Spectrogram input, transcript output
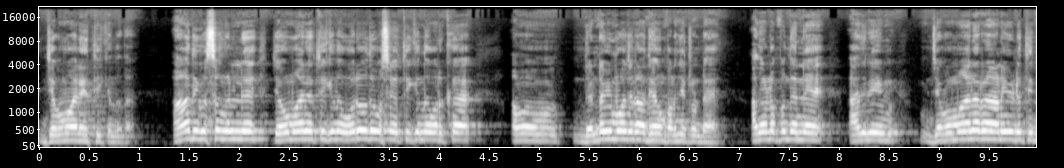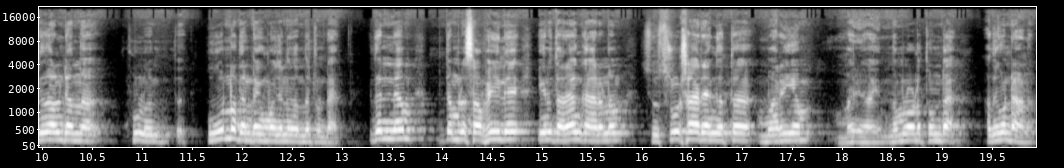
ജപമാല എത്തിക്കുന്നത്. ആ ദിവസങ്ങളിൽ ജപമാല എത്തിക്കുന്ന ഓരോ ദിവസം എത്തിക്കുന്നവർക്ക് ദണ്ഡവിമോചനം അദ്ദേഹം പറഞ്ഞിട്ടുണ്ട്. അതോടൊപ്പം തന്നെ അതിന് ജപമാല റാണിയുടെ തിരുനാളിന്റെ അന്ന് പൂർണ ദണ്ഡവിമോചനം തന്നിട്ടുണ്ട്. ഇതെല്ലാം നമ്മുടെ സഭയിൽ ഇങ്ങനെ തരാൻ കാരണം ശുശ്രൂഷ രംഗത്ത് മറിയം നമ്മളോടത്തുണ്ട്. അതുകൊണ്ടാണ്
